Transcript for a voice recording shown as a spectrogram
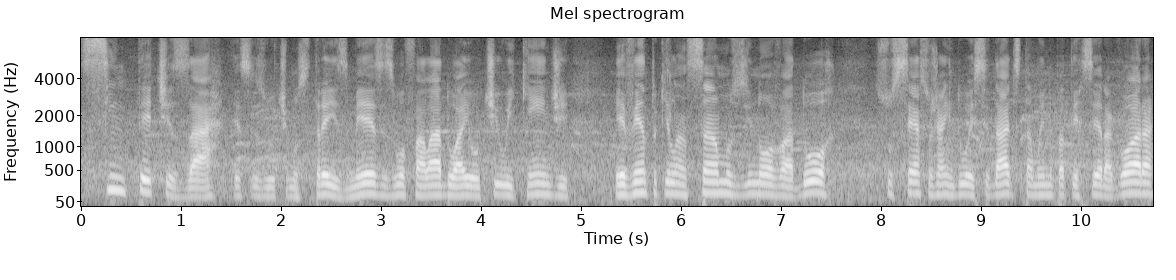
sintetizar esses últimos três meses. Vou falar do IoT Weekend, evento que lançamos, inovador, sucesso já em duas cidades, estamos indo para a terceira agora.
